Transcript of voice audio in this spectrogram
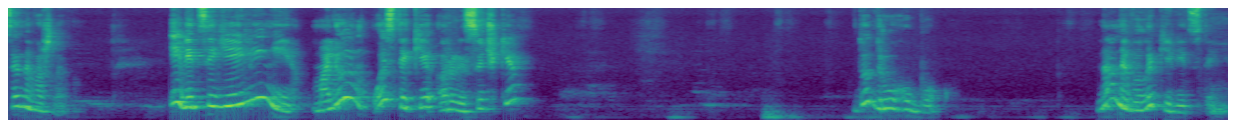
Це не важливо. І від цієї лінії малюємо ось такі рисочки до другого боку на невеликій відстані.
